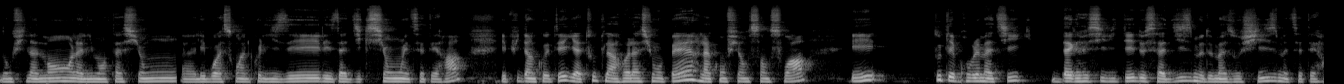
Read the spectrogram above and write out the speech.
donc finalement l'alimentation, euh, les boissons alcoolisées, les addictions, etc. Et puis d'un côté, il y a toute la relation au père, la confiance en soi et toutes les problématiques d'agressivité, de sadisme, de masochisme, etc.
